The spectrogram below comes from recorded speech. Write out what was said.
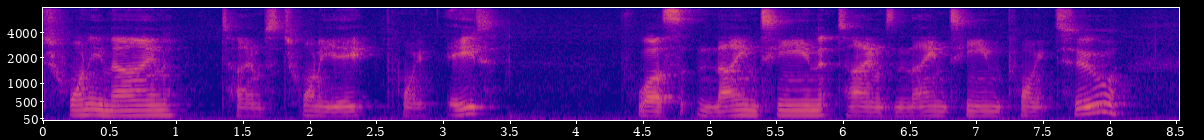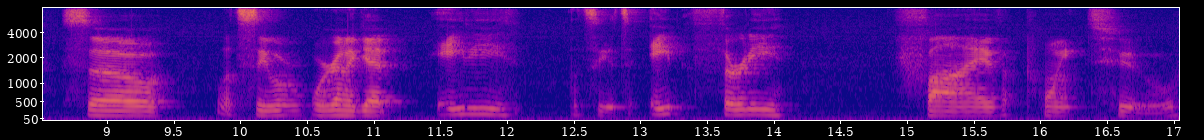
29 times 28.8 plus 19 times 19.2. So let's see, we're, we're going to get 80, let's see, it's 835.2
